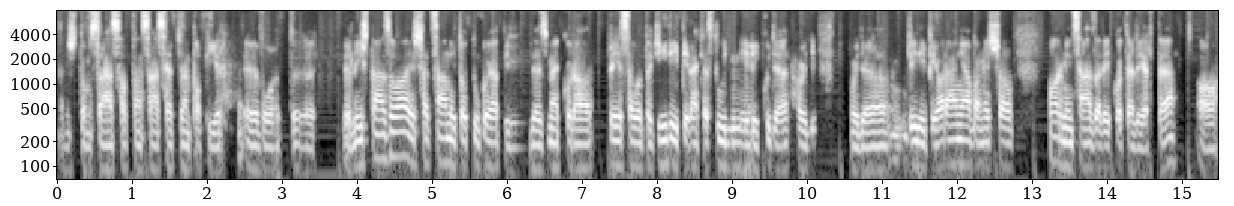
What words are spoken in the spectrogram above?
nem is tudom, 160-170 papír volt listázva, és hát számítottunk olyat, hogy ez mekkora része volt a GDP-nek, ezt úgy mérik, ugye, hogy, hogy a GDP arányában, és a 30%-ot elérte a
